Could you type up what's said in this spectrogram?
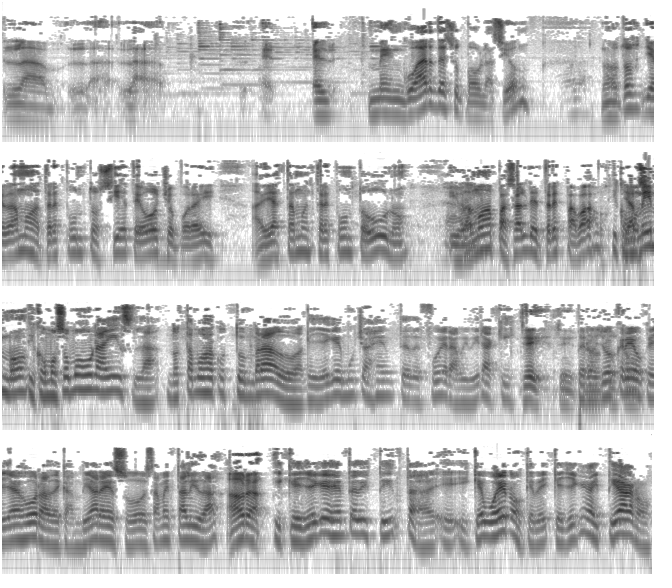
la, la- la- el, el menguar de su población. Nosotros llegamos a 3.78 por ahí, allá estamos en 3.1 y Claro. vamos a pasar de 3 para abajo. y como, ya mismo, y como somos una isla, no estamos acostumbrados a que llegue mucha gente de fuera a vivir aquí. sí, sí, Pero yo creo somos- que ya es hora de cambiar eso, esa mentalidad, Ahora, y que llegue gente distinta. eh, y qué bueno que, que lleguen haitianos,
